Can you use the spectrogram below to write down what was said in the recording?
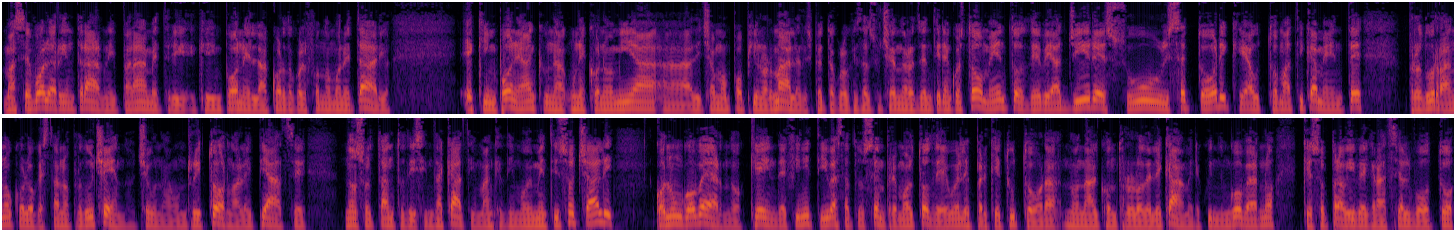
ma se vuole rientrare nei parametri che impone l'accordo con il Fondo monetario e che impone anche una, un'economia uh, diciamo un po' più normale rispetto a quello che sta succedendo in Argentina in questo momento, deve agire sui settori che automaticamente produrranno quello che stanno producendo. C'è una, un ritorno alle piazze non soltanto dei sindacati ma anche dei movimenti sociali con un governo che in definitiva è stato sempre molto debole perché tuttora non ha il controllo delle Camere, quindi un governo che sopravvive grazie al voto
